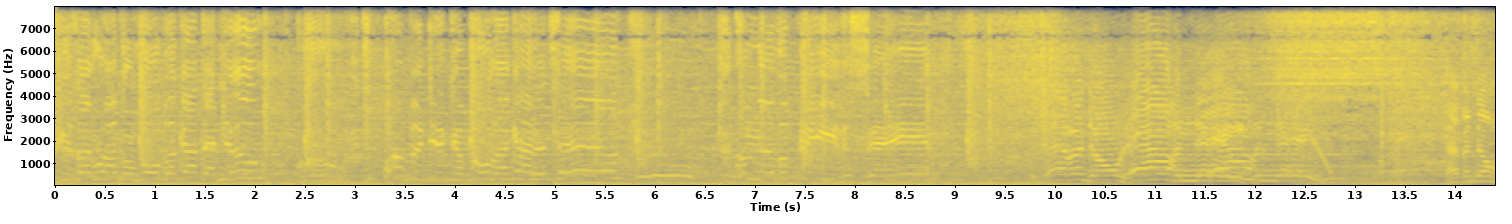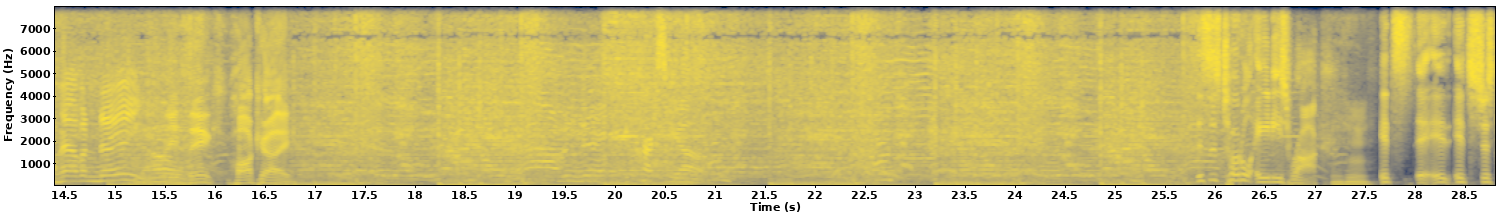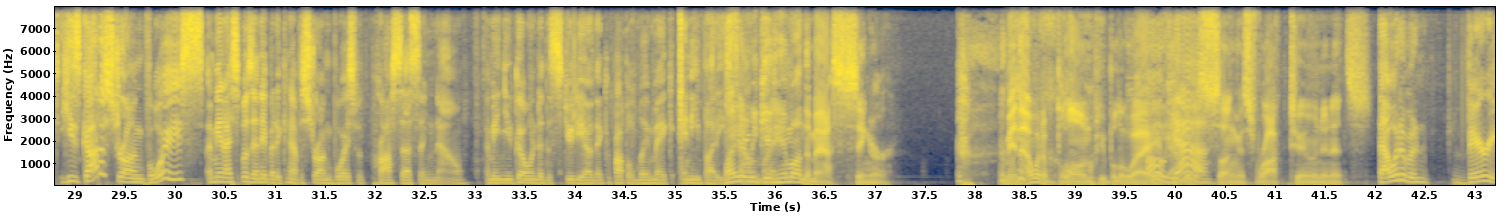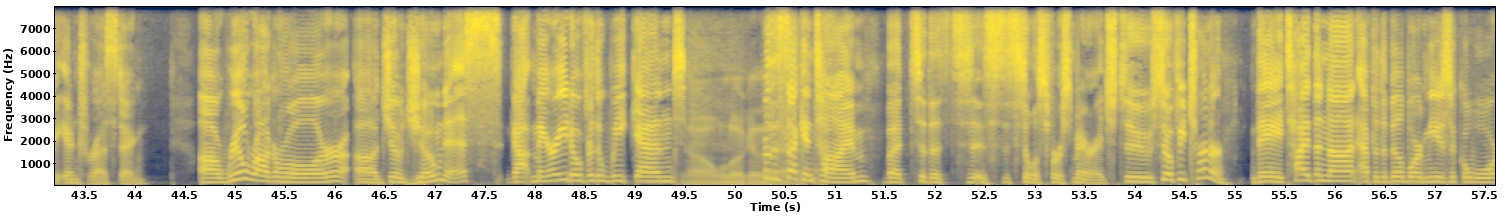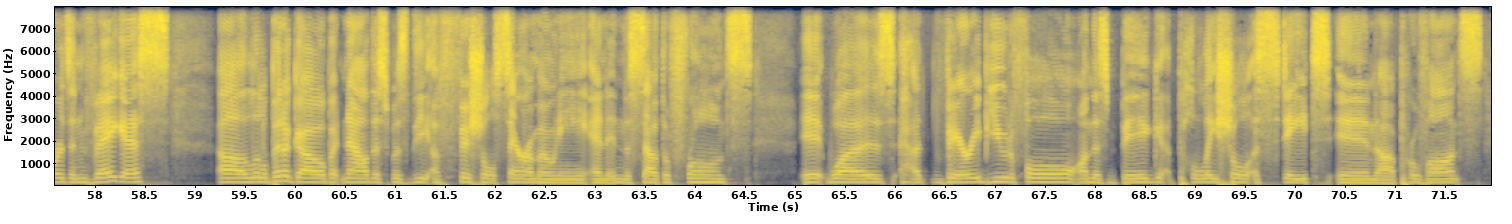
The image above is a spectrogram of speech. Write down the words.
Feels like rock and roll, but got that new groove. So unpredictable, I gotta tell you, I'll never be the same. Heaven don't have a name. Heaven don't have a name. What do you think, Hawkeye? It cracks me up. This is total 80s rock. Mm-hmm. It's it, it's just he's got a strong voice. I mean, I suppose anybody can have a strong voice with processing now. I mean, you go into the studio, they could probably make anybody Why didn't we get like- him on The Masked Singer? I mean, that would have blown people away. Oh, if he would yeah. have sung this rock tune, and it's That would have been very interesting. Uh, real rock and roller uh, Joe Jonas got married over the weekend. Oh, look at for the second time, but to the it's still his first marriage to Sophie Turner. They tied the knot after the Billboard Music Awards in Vegas uh, a little bit ago, but now this was the official ceremony, and in the south of France. It was uh, very beautiful on this big palatial estate in uh, Provence.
